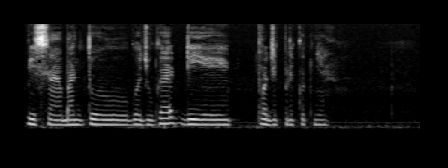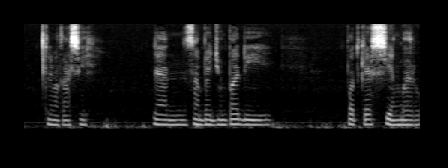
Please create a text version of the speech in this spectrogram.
bisa bantu gue juga di project berikutnya. Terima kasih dan sampai jumpa di podcast yang baru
